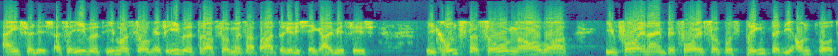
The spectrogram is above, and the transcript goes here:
eingestellt ist. Also ich würde immer sagen, also ich würde drauf sagen, wenn es eine Partnerin ist, egal wie sie ist. Ich kann es da sagen, aber im Vorhinein, bevor ich sage, was bringt denn die Antwort?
